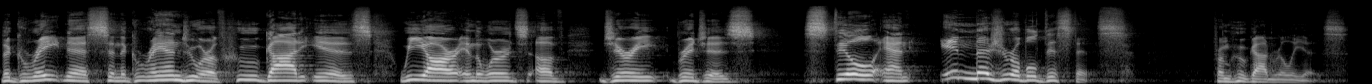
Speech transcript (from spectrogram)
the greatness and the grandeur of who God is, we are, in the words of Jerry Bridges, still an immeasurable distance from who God really is.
